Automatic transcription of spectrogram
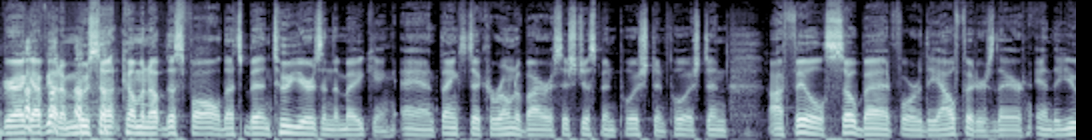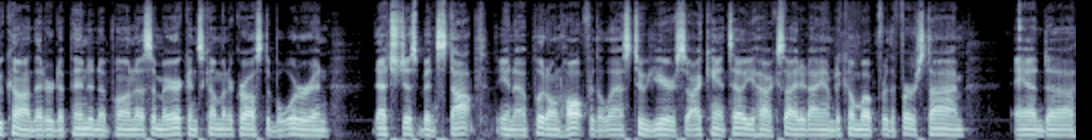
Greg, I've got a moose hunt coming up this fall that's been two years in the making. And thanks to coronavirus, it's just been pushed and pushed. And I feel so bad for the outfitters there in the Yukon that are dependent upon us Americans coming across the border. And that's just been stopped, you know, put on halt for the last two years. So I can't tell you how excited I am to come up for the first time and uh,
